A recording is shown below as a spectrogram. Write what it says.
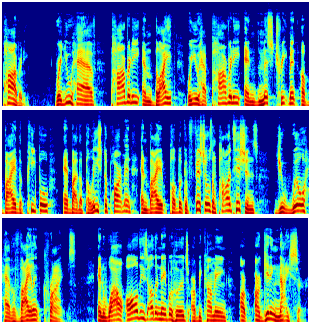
poverty, where you have poverty and blight, where you have poverty and mistreatment of by the people and by the police department and by public officials and politicians, you will have violent crimes. And while all these other neighborhoods are becoming are, are getting nicer,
